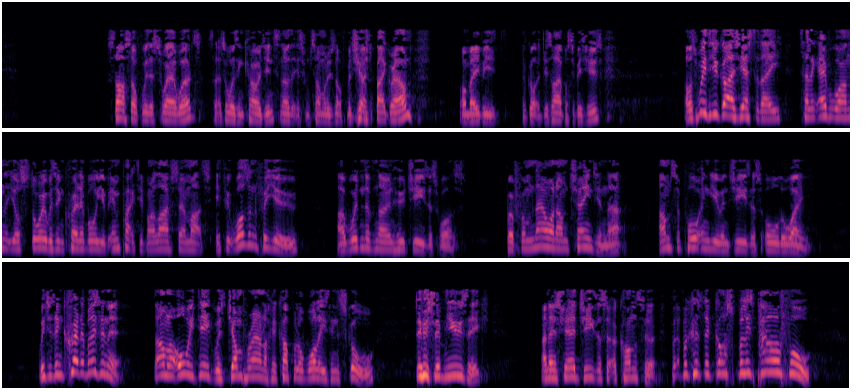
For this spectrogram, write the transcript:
Starts off with a swear word, so it's always encouraging to know that it's from someone who's not from a church background, or maybe they've got a discipleship issues. I was with you guys yesterday telling everyone that your story was incredible. You've impacted my life so much. If it wasn't for you, I wouldn't have known who Jesus was. But from now on, I'm changing that. I'm supporting you and Jesus all the way. Which is incredible, isn't it? I'm like, all we did was jump around like a couple of wallies in school, do some music, and then share Jesus at a concert. But because the gospel is powerful.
